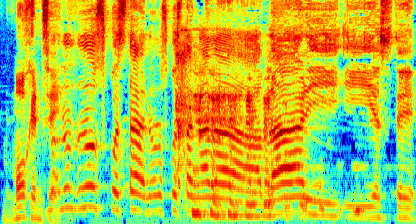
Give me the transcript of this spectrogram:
Mójense. No, nos cuesta, no nos cuesta nada hablar y, este,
